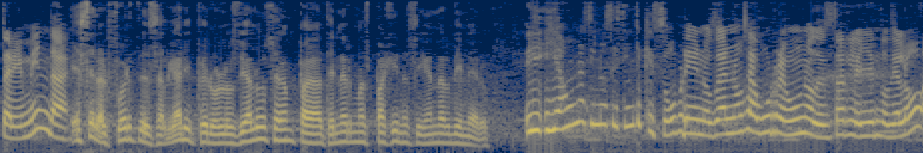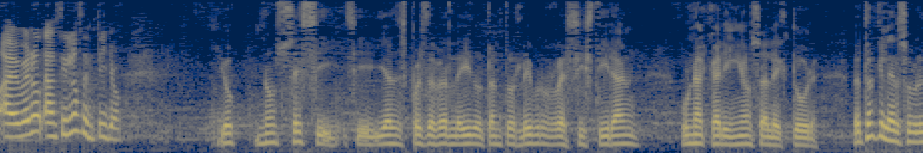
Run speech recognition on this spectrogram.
tremenda. Ese era el fuerte de Salgari, pero los diálogos eran para tener más páginas y ganar dinero. Y, y, aún así no se siente que sobren, o sea, no se aburre uno de estar leyendo diálogo. A ver, así lo sentí yo. Yo no sé si, si ya después de haber leído tantos libros resistirán una cariñosa lectura. Pero tengo que leer sobre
